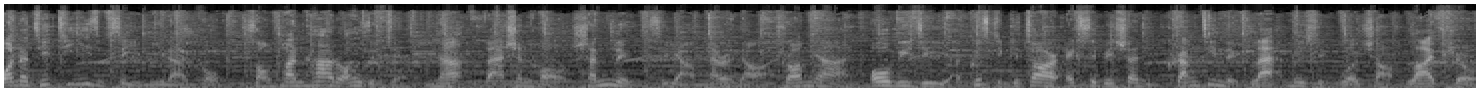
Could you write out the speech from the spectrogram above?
วันอาทิตย์ที่ 24 มีนาคม 2567 ณ Fashion Hall ชั้น 1 สยามพารากอน พร้อมงาน OVG Acoustic Guitar Exhibition ครั้งที่ 1 และ Music Workshop Live Show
